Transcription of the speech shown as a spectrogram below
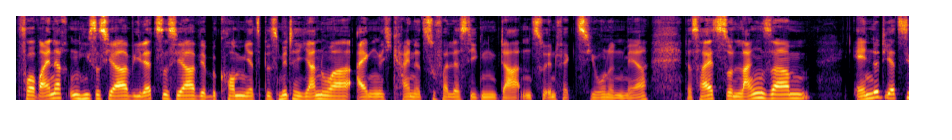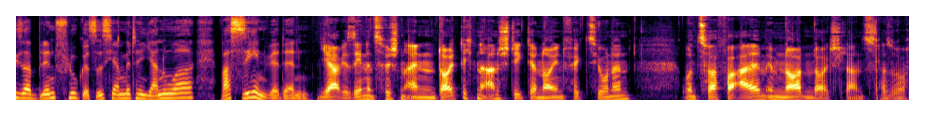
Vor Weihnachten hieß es ja, wie letztes Jahr, wir bekommen jetzt bis Mitte Januar eigentlich keine zuverlässigen Daten zu Infektionen mehr. Das heißt, so langsam endet jetzt dieser Blindflug? Es ist ja Mitte Januar. Was sehen wir denn? Ja, wir sehen inzwischen einen deutlichen Anstieg der Neuinfektionen. Und zwar vor allem im Norden Deutschlands. Also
